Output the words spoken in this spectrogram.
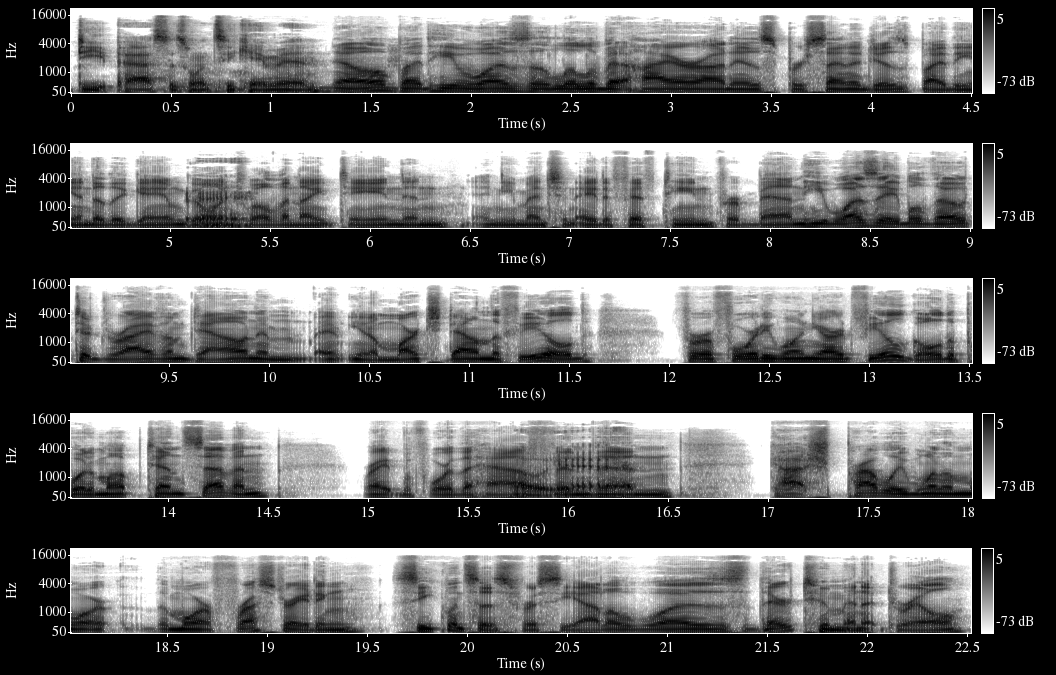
deep passes once he came in. No, but he was a little bit higher on his percentages by the end of the game going right. 12 and 19 and and you mentioned 8 to 15 for Ben. He was able though to drive him down and, and you know march down the field for a 41-yard field goal to put him up 10-7 right before the half oh, yeah. and then gosh, probably one of the more the more frustrating sequences for Seattle was their two minute drill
